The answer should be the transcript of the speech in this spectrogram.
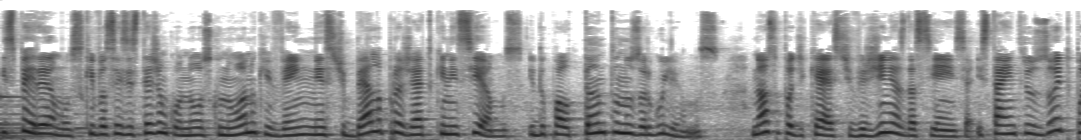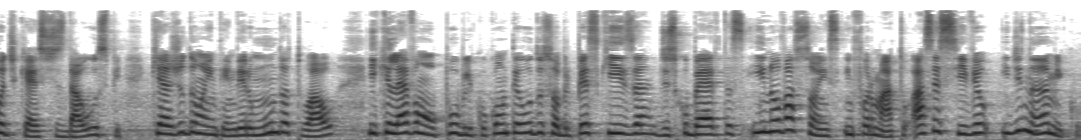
Esperamos que vocês estejam conosco no ano que vem neste belo projeto que iniciamos e do qual tanto nos orgulhamos. Nosso podcast Virgínias da Ciência está entre os oito podcasts da USP que ajudam a entender o mundo atual e que levam ao público conteúdo sobre pesquisa, descobertas e inovações em formato acessível e dinâmico.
